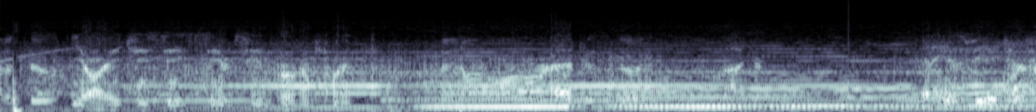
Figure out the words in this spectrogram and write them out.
Attitude? Yeah, AGC, CMC and program 20. And he and, VHF.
